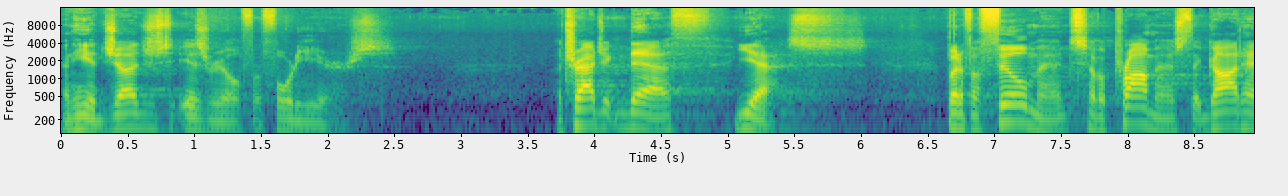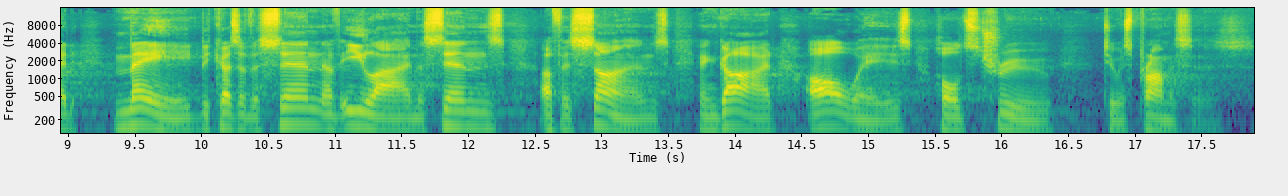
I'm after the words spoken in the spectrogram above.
and he had judged Israel for 40 years. A tragic death, yes but a fulfillment of a promise that God had made because of the sin of Eli and the sins of his sons. And God always holds true to his promises.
